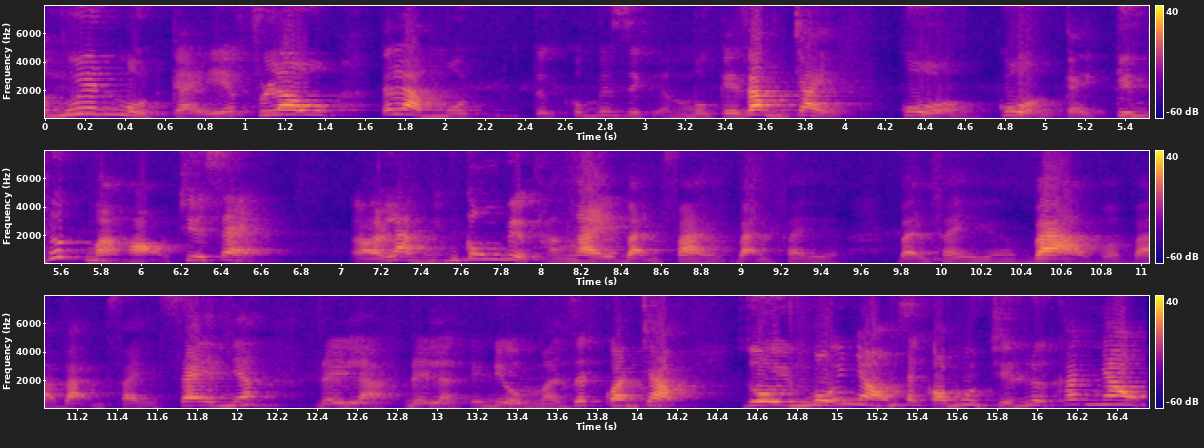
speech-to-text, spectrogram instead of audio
uh, nguyên một cái flow tức là một tôi không biết dịch một cái dòng chảy của của cái kiến thức mà họ chia sẻ. Đó là những công việc hàng ngày bạn phải bạn phải bạn phải ờ, vào và và bạn phải xem nhé đây là đây là cái điều mà rất quan trọng rồi mỗi nhóm sẽ có một chiến lược khác nhau.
